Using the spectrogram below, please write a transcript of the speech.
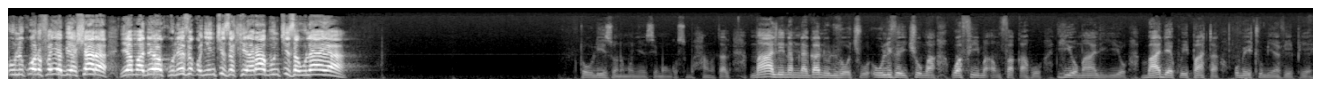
ulikuwa unafanya biashara ya madawa kulevya kwenye nchi za kiarabu nchi za ulaya? Utaulizwa na mwenyezi mungu subhanahu wataala mali namna gani ulivyoichuma wafima anfakahu hiyo mali hiyo baada ya kuipata umeitumia vipi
